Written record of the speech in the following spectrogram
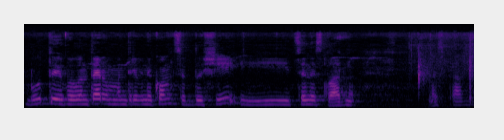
Бути волонтером-мандрівником це в душі і це не складно. Насправді.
